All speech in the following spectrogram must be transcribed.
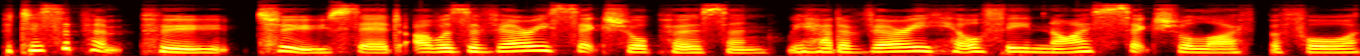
Participant two said, I was a very sexual person. We had a very healthy, nice sexual life before,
